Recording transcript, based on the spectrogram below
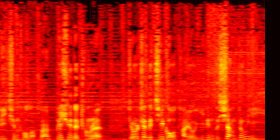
理清楚了。但必须得承认。就是这个机构，它有一定的象征意义。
